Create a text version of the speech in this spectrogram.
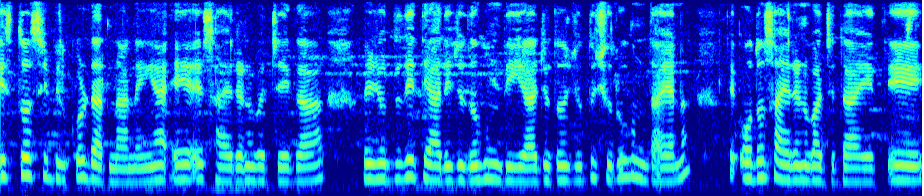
ਇਸ ਤੋਂ ਅਸੀਂ ਬਿਲਕੁਲ ਡਰਨਾ ਨਹੀਂ ਆ, ਇਹ ਸਾਇਰਨ ਵੱਜੇਗਾ। ਯੁੱਧ ਦੀ ਤਿਆਰੀ ਜਦੋਂ ਹੁੰਦੀ ਆ, ਜਦੋਂ ਯੁੱਧ ਸ਼ੁਰੂ ਹੁੰਦਾ ਹੈ ਨਾ, ਤੇ ਉਦੋਂ ਸਾਇਰਨ ਵੱਜਦਾ ਹੈ ਤੇ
